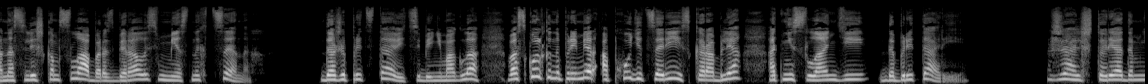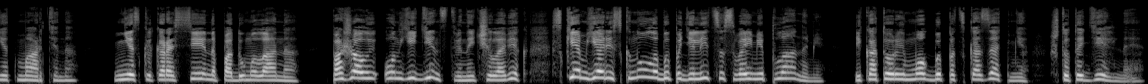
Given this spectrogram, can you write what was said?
Она слишком слабо разбиралась в местных ценах. Даже представить себе не могла, во сколько, например, обходится рейс корабля от Нисландии до Бритарии. «Жаль, что рядом нет Мартина», — несколько рассеянно подумала она. «Пожалуй, он единственный человек, с кем я рискнула бы поделиться своими планами, и который мог бы подсказать мне что-то дельное.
